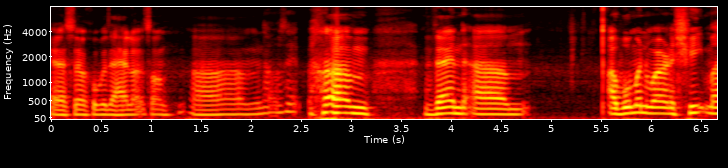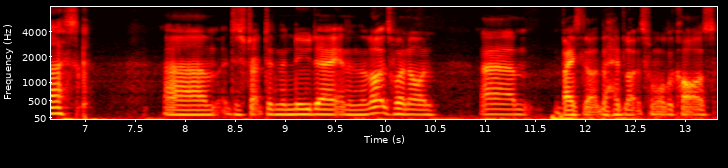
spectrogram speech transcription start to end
in a circle with the headlights on. Um, that was it. um, then um, a woman wearing a sheet mask um, distracted the New Day, and then the lights went on. Um, basically like the headlights from all the cars.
